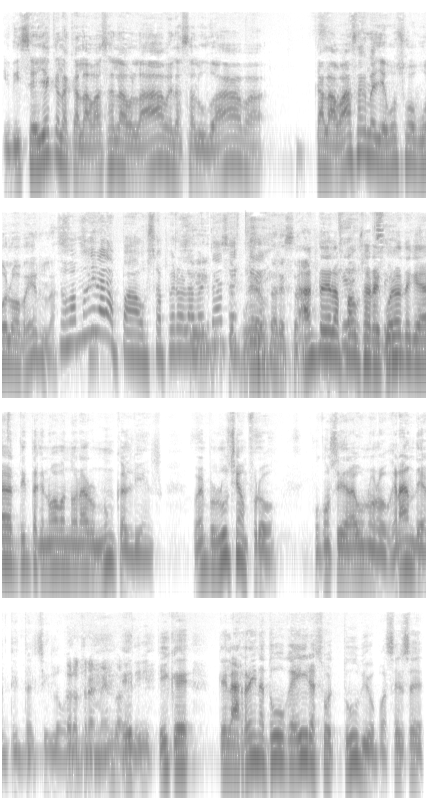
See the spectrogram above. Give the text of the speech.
Y dice ella que la calabaza la hablaba y la saludaba. Calabaza que la llevó su abuelo a verla. Nos vamos a ir a la pausa, pero la Sí, verdad es que... interesante. Antes de la que- pausa, sí. recuérdate que hay artistas que no abandonaron nunca el lienzo. Por ejemplo, Lucian Fro fue considerado uno de los grandes artistas del siglo XX. Pero tremendo Y- artista. Y, que, que la reina tuvo que ir a su estudio para hacerse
